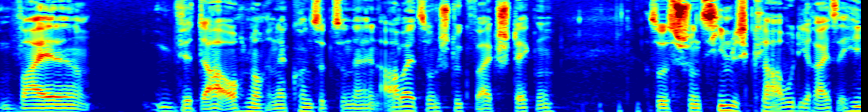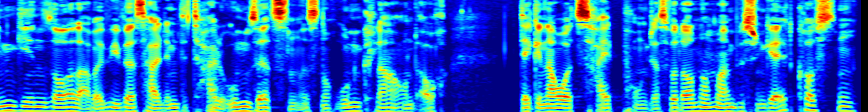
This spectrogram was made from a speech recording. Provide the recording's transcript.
weil wir da auch noch in der konzeptionellen Arbeit so ein Stück weit stecken. Also ist schon ziemlich klar, wo die Reise hingehen soll, aber wie wir es halt im Detail umsetzen, ist noch unklar und auch der genaue Zeitpunkt. Das wird auch noch mal ein bisschen Geld kosten.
